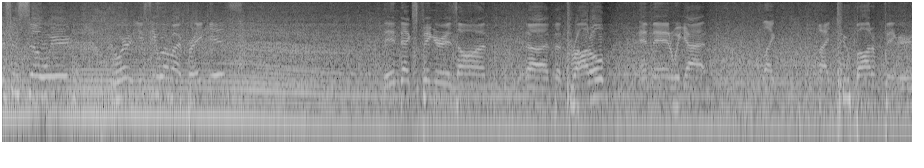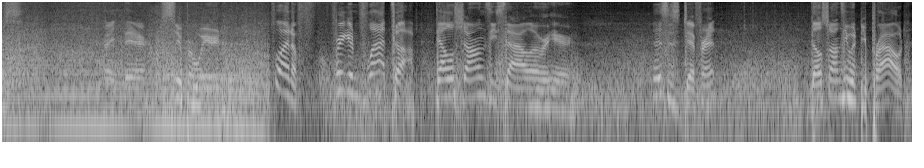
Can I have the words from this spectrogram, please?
This is so weird. Where you see where my brake is? The index finger is on uh, the throttle, and then we got like my two bottom fingers right there. Super weird. Flying a friggin' flat top. Dell Schanze style over here. This is different. Dell Schanze would be proud.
